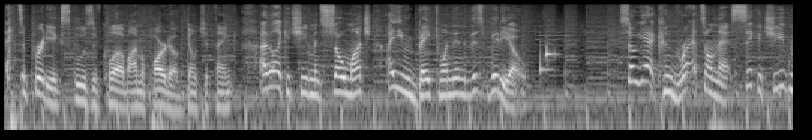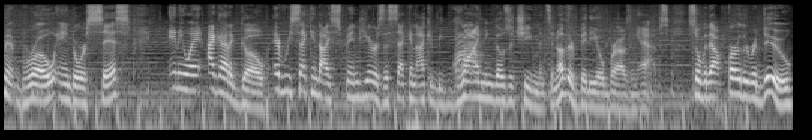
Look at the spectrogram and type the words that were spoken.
That's a pretty exclusive club I'm a part of, don't you think? I like achievements so much, I even baked one into this video. So yeah, congrats on that sick achievement, bro and or sis. Anyway, I gotta go. Every second I spend here is a second I could be grinding those achievements in other video browsing apps. So without further ado,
